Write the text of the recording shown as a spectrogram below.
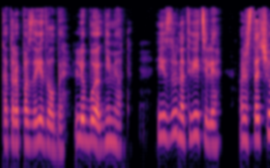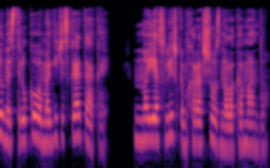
которой позавидовал бы любой огнемет. И из руин ответили ожесточенной стрелковой магической атакой. Но я слишком хорошо знала команду,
